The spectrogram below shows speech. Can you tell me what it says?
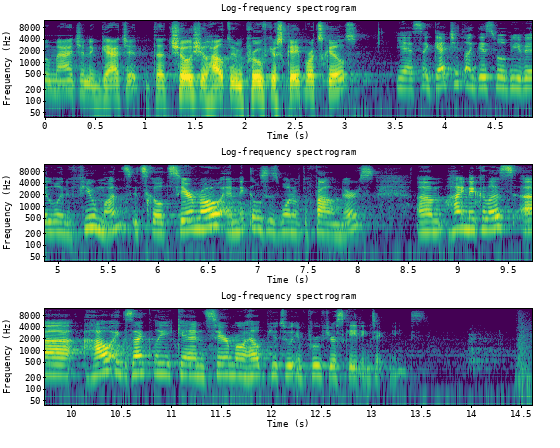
you imagine a gadget that shows you how to improve your skateboard skills? Yes, a gadget like this will be available in a few months. It's called Sermo and Nicholas is one of the founders. Um, hi Nicholas, uh, how exactly can Sermo help you to improve your skating techniques?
